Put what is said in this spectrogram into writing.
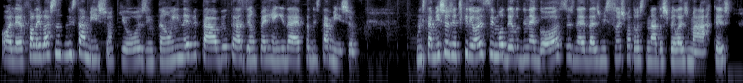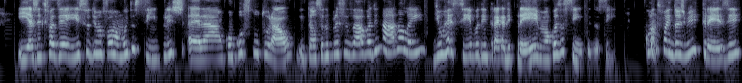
Olha, eu falei bastante do Instamission aqui hoje, então é inevitável trazer um perrengue da época do Instamission. O Instamission a gente criou esse modelo de negócios, né, das missões patrocinadas pelas marcas, e a gente fazia isso de uma forma muito simples, era um concurso cultural, então você não precisava de nada além de um recibo de entrega de prêmio, uma coisa simples assim. Quando foi em 2013,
